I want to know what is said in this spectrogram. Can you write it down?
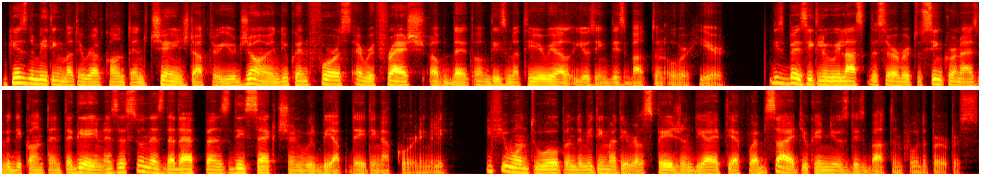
In case the meeting material content changed after you joined, you can force a refresh of that of this material using this button over here. This basically will ask the server to synchronize with the content again, as as soon as that happens, this section will be updating accordingly. If you want to open the meeting materials page on the IETF website, you can use this button for the purpose.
